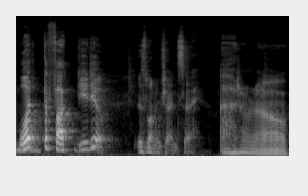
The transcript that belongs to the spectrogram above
What the fuck do you do? Is what I'm trying to say. I don't know.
